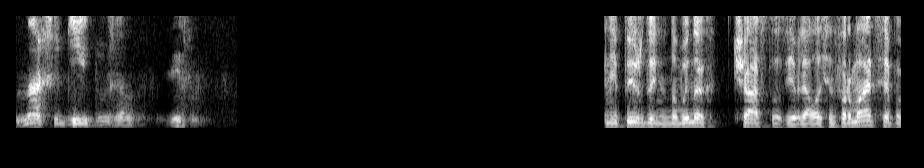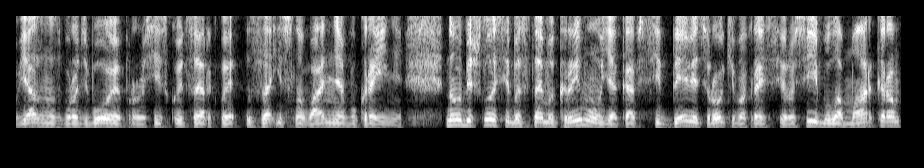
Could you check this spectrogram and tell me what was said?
наші дії дуже вірні. Останній тиждень в новинах часто з'являлася інформація пов'язана з боротьбою проросійської церкви за існування в Україні. Не обійшлося без теми Криму, яка всі 9 років агресії Росії була маркером,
